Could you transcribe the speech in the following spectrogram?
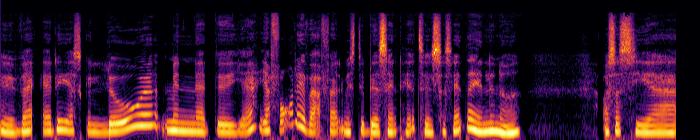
øh, hvad er det, jeg skal love? Men at øh, ja, jeg får det i hvert fald, hvis det bliver sendt hertil, så send der endelig noget. Og så siger jeg,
